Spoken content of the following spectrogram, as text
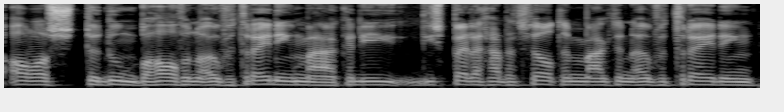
alles te doen behalve een overtreding maken. Die, die speler gaat het veld en maakt een overtreding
